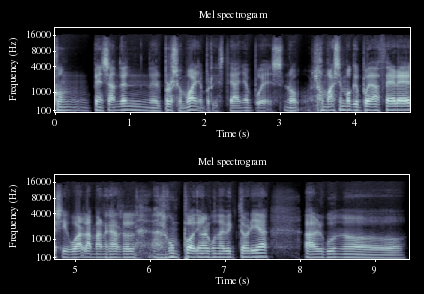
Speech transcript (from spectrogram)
con pensando en el próximo año, porque este año pues no, lo máximo que puede hacer es igual amargar algún podio, alguna victoria alguno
